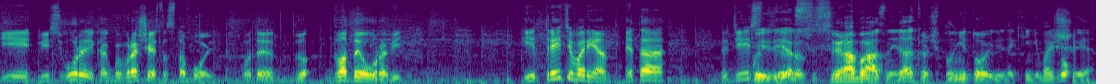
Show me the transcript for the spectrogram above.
и весь уровень как бы вращается с тобой. Вот это 2D уровень. И третий вариант, это Такой действие... э, раз- с- сферообразный, да, короче, планетоиды такие небольшие.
